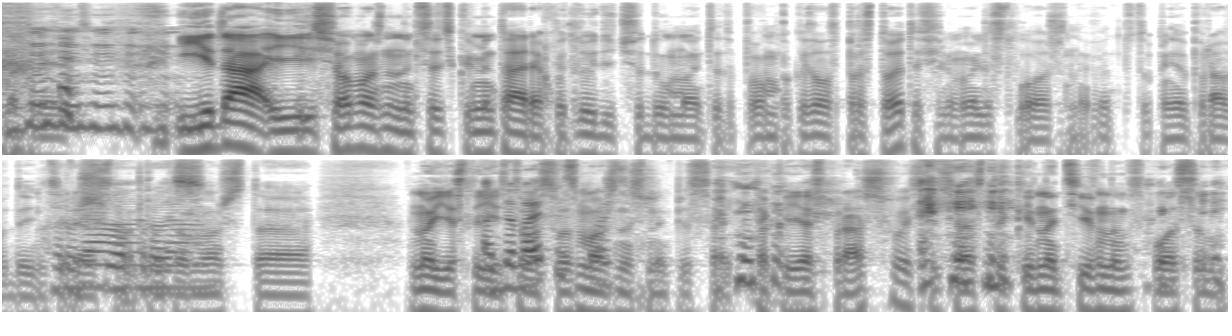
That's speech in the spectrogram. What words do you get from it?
И да, и еще можно написать в комментариях, вот люди что думают, это, вам показалось простой это фильм или сложный? Вот это мне правда интересно, потому что ну, если а есть у вас возможность спросишь. написать. Так я спрашиваю сейчас таким нативным способом.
